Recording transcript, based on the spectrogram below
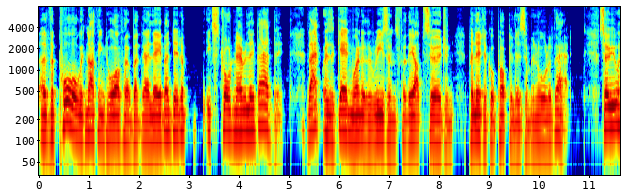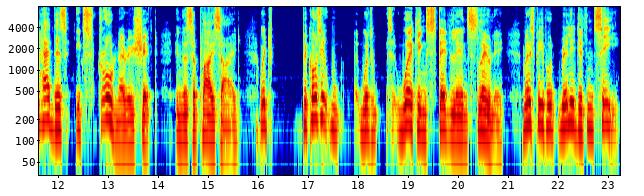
Uh, the poor with nothing to offer but their labour did a, extraordinarily badly. That was again one of the reasons for the upsurge in political populism and all of that. So you had this extraordinary shift in the supply side, which, because it was working steadily and slowly, most people really didn't see.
